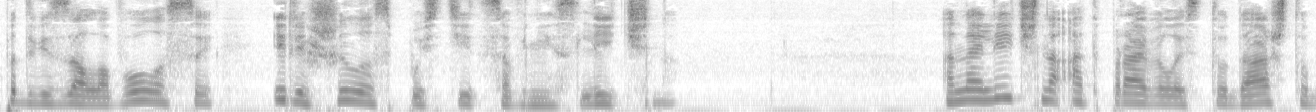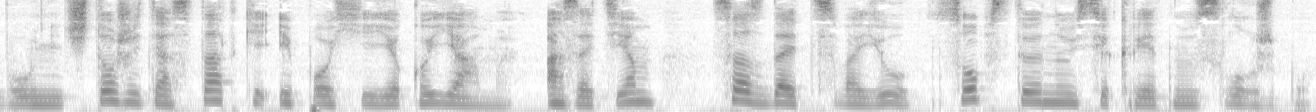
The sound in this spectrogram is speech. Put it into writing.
подвязала волосы и решила спуститься вниз лично. Она лично отправилась туда, чтобы уничтожить остатки эпохи Йокоямы, а затем создать свою собственную секретную службу.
